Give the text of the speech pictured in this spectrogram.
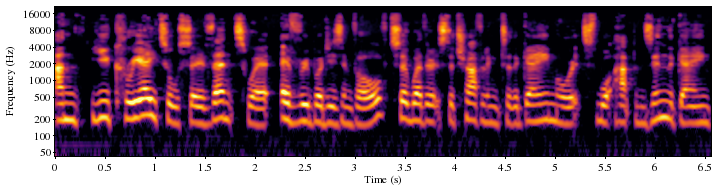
And you create also events where everybody's involved. So whether it's the travelling to the game, or it's what happens in the game,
